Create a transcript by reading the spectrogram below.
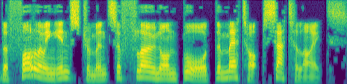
The following instruments are flown on board the METOP satellites.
